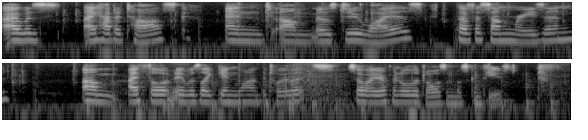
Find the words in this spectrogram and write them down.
I was I had a task and um it was to do wires, but for some reason um, I thought it was like in one of the toilets, so I opened all the doors and was confused.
